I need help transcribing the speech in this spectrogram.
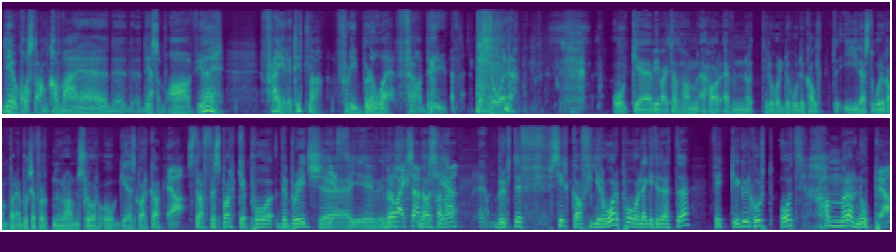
Diego Costa han kan være det, det som avgjør flere titler for de blå fra bruen dette året. Og eh, vi vet at han har evnen til å holde hodet kaldt i de store kampene, bortsett fra når han slår og eh, sparker. Ja. Straffesparket på The Bridge eh, Yes. Bra eksempel fra Brukte ca. fire år på å legge til rette. Fikk gult kort og hamra den opp Ja.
